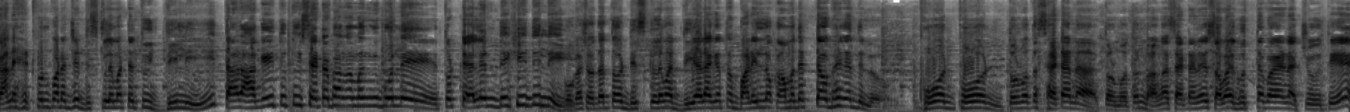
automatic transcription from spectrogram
কানে হেডফোন পরার যে ডিসক্লেমারটা তুই দিলি তার আগেই তো তুই সেটা ভাঙা ভাঙি বলে তোর ট্যালেন্ট দেখিয়ে দিলি। বোকা চোদা তোর ডিসক্লেমার দেওয়ার আগে তো বাড়ির লোক আমাদেরটাও ভেঙে দিল। ফোন ফোন তোর মতো সেটা না তোর মতন ভাঙা সেটা নিয়ে সবাই ঘুরতে পারে না চুতিয়ে।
